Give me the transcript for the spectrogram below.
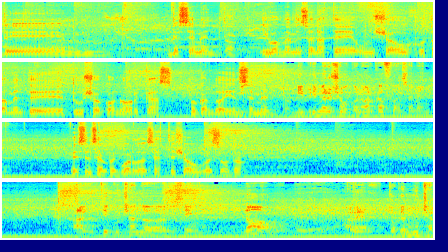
de, mm, de Cemento. Y vos me mencionaste un show justamente tuyo con Orcas tocando ahí en Cemento. Mi primer show con Orca fue en Cemento. ¿Ese es el recuerdo? ¿Es este show o es otro? Ah, estoy escuchando. sí. No, eh, a ver, toqué mucha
